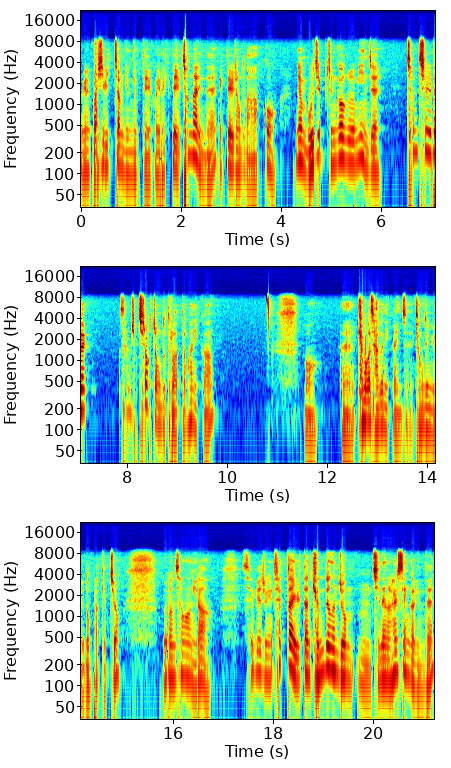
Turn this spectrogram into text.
여기는 92.66대 1, 거의 100대 1, 첫날인데 100대 1 정도 나왔고 그냥 모집 증거금이 이제 1737억 정도 들어왔다고 하니까 뭐 예, 규모가 작으니까 이제 경쟁률이 높았겠죠. 이런 상황이라 세 개 중에 셋 다 일단 균등은 좀 음, 진행을 할 생각인데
